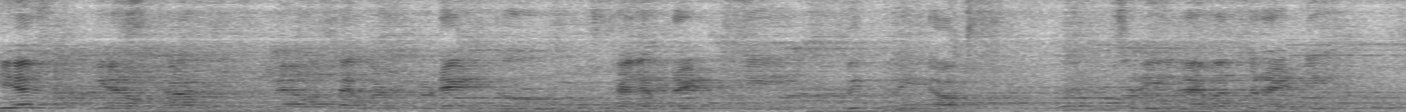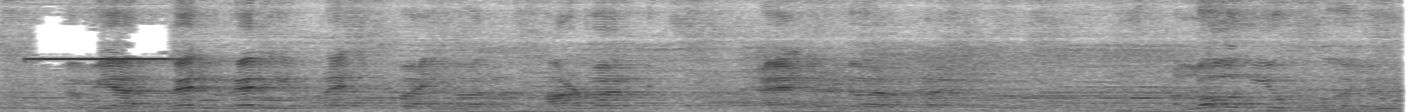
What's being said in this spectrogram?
Here we have come, we have assembled today to celebrate the victory of Sri Revanth Reddy. Uh, we are very, very impressed by your hard work and your uh, although you you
